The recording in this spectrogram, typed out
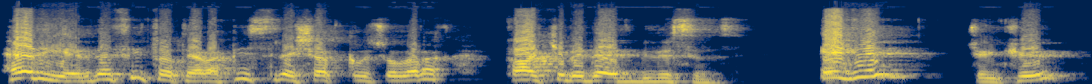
her yerde fitoterapist Reşat Kılıç olarak takip edebilirsiniz. Edin çünkü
